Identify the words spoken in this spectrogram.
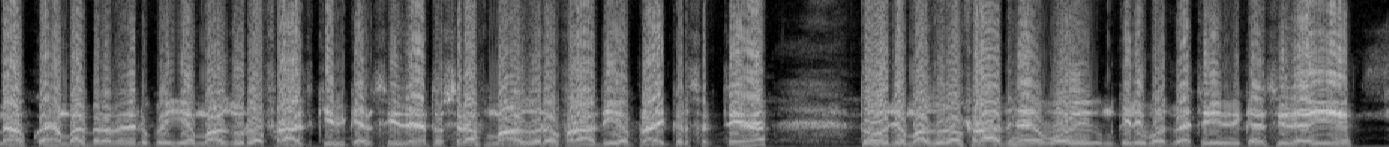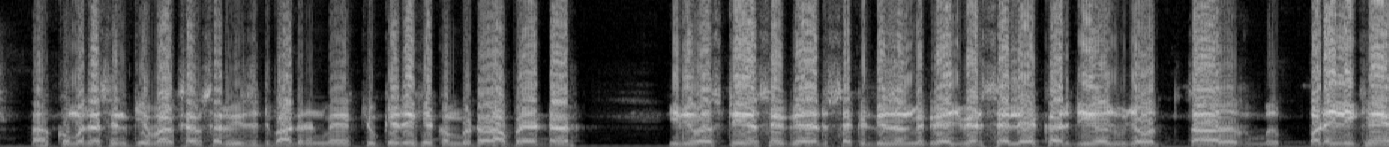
मैं आपको अहम बात बताता चलूँ कि ये माजूर अफराद की वैकेंसीज हैं तो सिर्फ़ माजूर अफराद ही अप्लाई कर सकते हैं तो जो माजूर अफराद हैं वो उनके लिए बहुत बेहतरीन वैकेंसीज है ये हुकूमत सिंध की वर्क एंड सर्विस डिपार्टमेंट में क्योंकि देखिए कंप्यूटर ऑपरेटर यूनिवर्सिटी से ग्रेड सेकेंड डिवीज़न में ग्रेजुएट से लेकर जी जो पढ़े लिखे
